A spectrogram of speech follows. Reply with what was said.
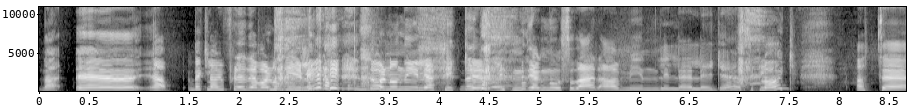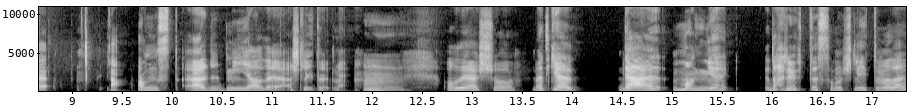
Nei. eh, ja, beklager for det. Det var noe nylig. Det var noe nylig Jeg fikk eh, en liten diagnose der av min lille lege, psykolog. At eh, ja, angst er mye av det jeg sliter litt med. Mm. Og det er så Vet ikke, jeg, det er mange der ute som sliter med det.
